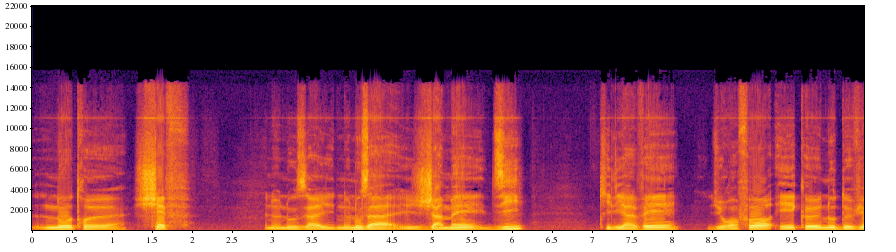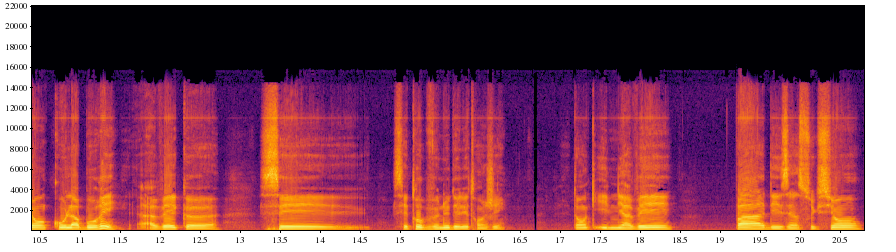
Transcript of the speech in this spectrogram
Notre chef ne nous a, ne nous a jamais dit qu'il y avait du renfort et que nous devions collaborer avec euh, ces, ces troupes venues de l'étranger. Donc il n'y avait pas des instructions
